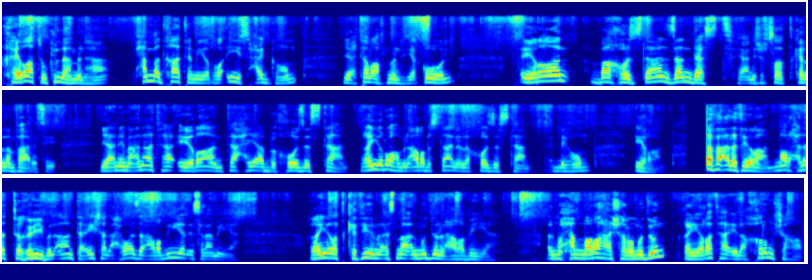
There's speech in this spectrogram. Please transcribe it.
خيراتهم كلها منها محمد خاتمي الرئيس حقهم يعترف منه يقول إيران باخوزستان زندست يعني شوف صرت تتكلم فارسي يعني معناتها إيران تحيا بخوزستان غيروها من عربستان إلى خوزستان اللي هم إيران. فعلت إيران مرحلة تغريب الآن تعيشها الأحواز العربية الإسلامية. غيرت كثير من أسماء المدن العربية المحمرة عشر مدن غيرتها إلى خرم شهر.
